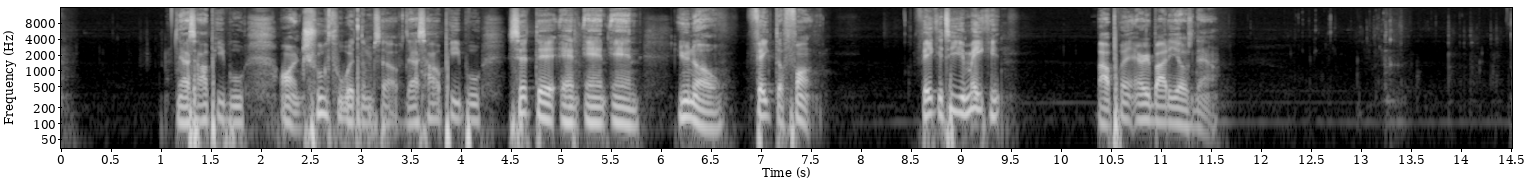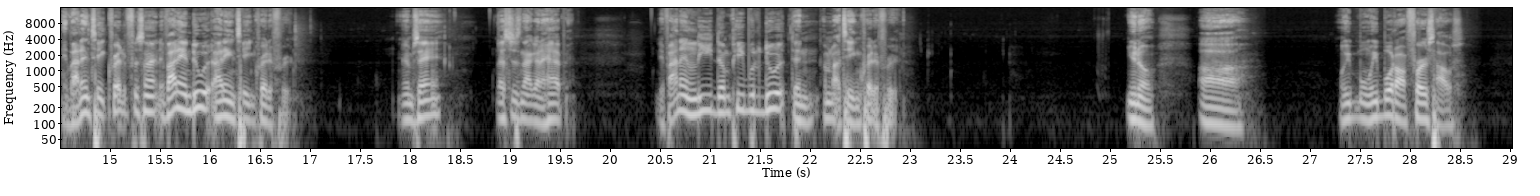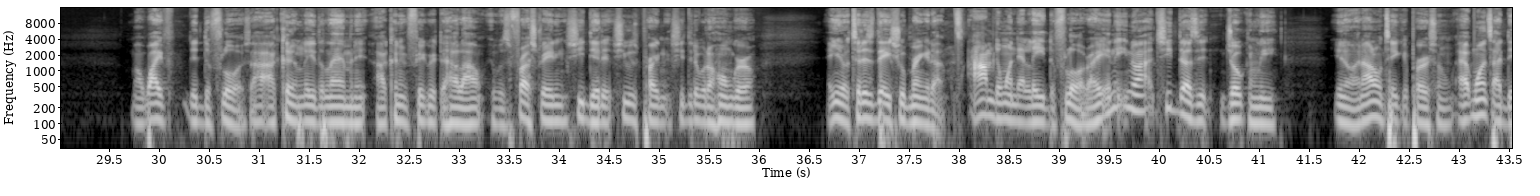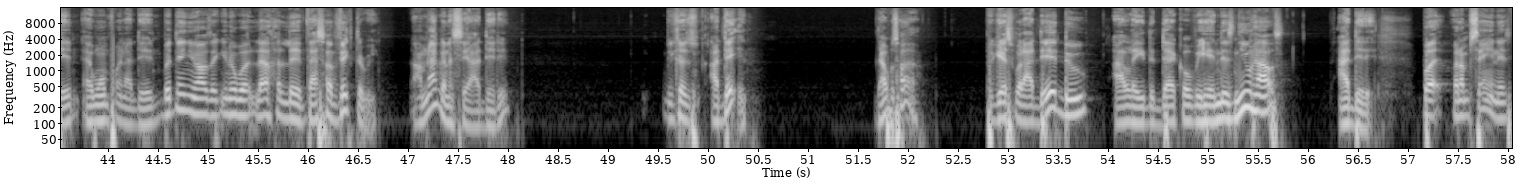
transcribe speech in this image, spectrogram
That's how people aren't truthful with themselves. That's how people sit there and and and you know fake the funk, fake it till you make it by putting everybody else down. If I didn't take credit for something, if I didn't do it, I didn't take credit for it. You know what I'm saying? That's just not gonna happen. If I didn't lead them people to do it, then I'm not taking credit for it. You know, uh, when we, when we bought our first house, my wife did the floors. I, I, couldn't lay the laminate. I couldn't figure it the hell out. It was frustrating. She did it. She was pregnant. She did it with a homegirl. And you know, to this day, she'll bring it up. I'm the one that laid the floor, right? And you know, I, she does it jokingly, you know, and I don't take it personal. At once I did. At one point I did. But then you know, I was like, you know what? Let her live. That's her victory. I'm not gonna say I did it because I didn't. That was her. But guess what I did do? I laid the deck over here in this new house. I did it. But what I'm saying is,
